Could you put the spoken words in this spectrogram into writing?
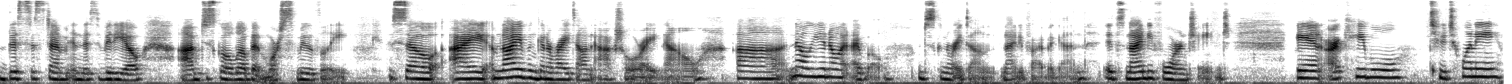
this system in this video um, just go a little bit more smoothly. So I am not even going to write down actual right now. Uh, no, you know what? I will. I'm just going to write down 95 again. It's 94 and change. And our cable 220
